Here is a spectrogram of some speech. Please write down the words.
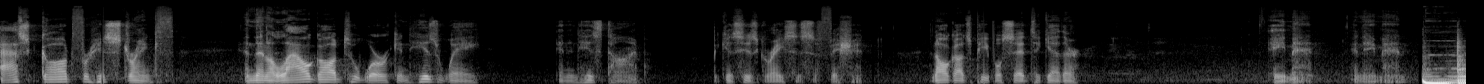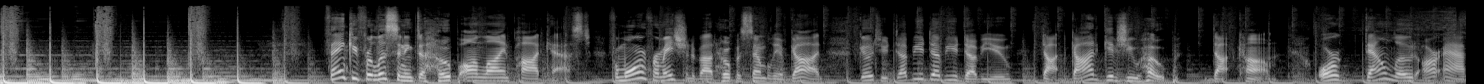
Ask God for his strength. And then allow God to work in his way and in his time because his grace is sufficient. And all God's people said together, Amen and amen. Thank you for listening to Hope Online Podcast. For more information about Hope Assembly of God, go to www.godgivesyouhope.com or download our app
